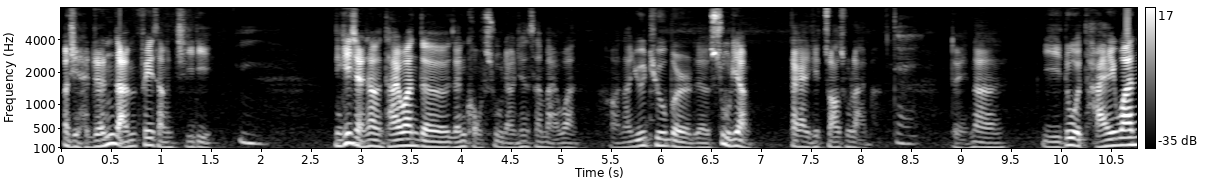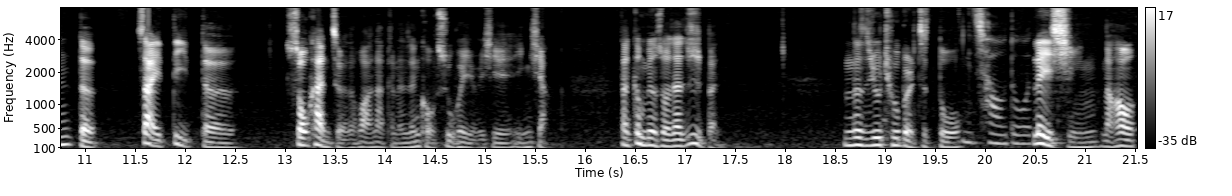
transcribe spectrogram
而且仍然非常激烈。嗯，你可以想象台湾的人口数两千三百万，好，那 YouTuber 的数量大概可以抓出来嘛？对对，那以如果台湾的在地的收看者的话，那可能人口数会有一些影响，但更不用说在日本，那是 YouTuber 之多，超多类型，然后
